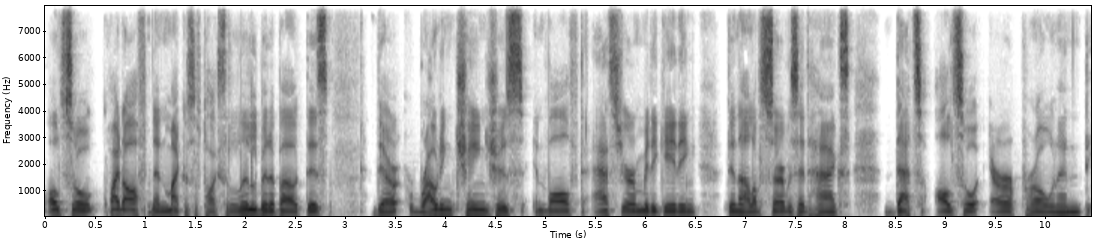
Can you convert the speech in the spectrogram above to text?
Also, quite often, and Microsoft talks a little bit about this, there are routing changes involved as you're mitigating denial of service attacks. That's also error prone and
